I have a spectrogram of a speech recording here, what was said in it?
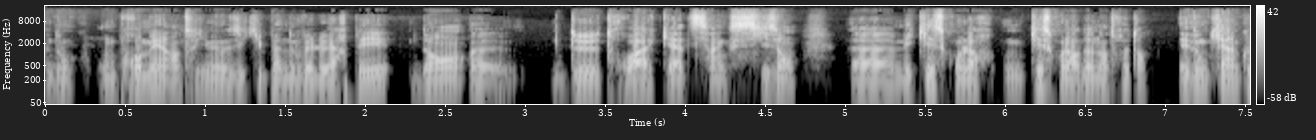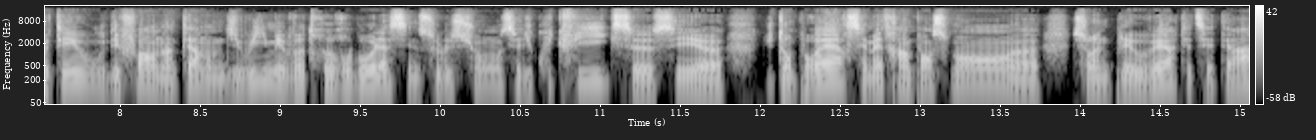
Donc, on promet entre guillemets aux équipes un nouvel ERP dans 2, 3, 4, 5, 6 ans, euh, mais qu'est-ce qu'on leur, leur donne entre temps Et donc il y a un côté où des fois en interne on me dit oui, mais votre robot là c'est une solution, c'est du quick fix, c'est euh, du temporaire, c'est mettre un pansement euh, sur une plaie ouverte, etc.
